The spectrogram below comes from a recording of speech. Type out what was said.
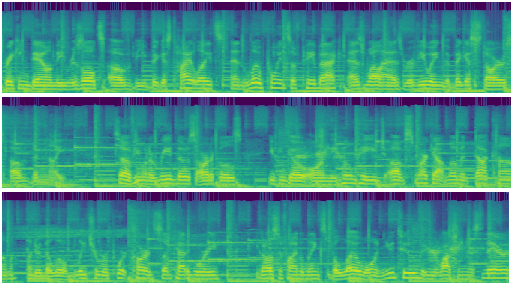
breaking down the results of the biggest highlights and low points of Payback, as well as reviewing the biggest stars of the night. So if you want to read those articles, you can go on the homepage of smarkoutmoment.com under the little Bleacher Report card subcategory. You can also find links below on YouTube if you're watching this there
